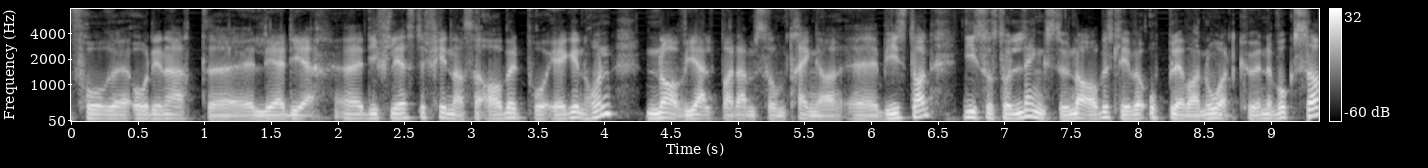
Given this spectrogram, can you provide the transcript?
for eh, ordinært ledige. De fleste finner seg arbeid på egen hånd. Nav hjelper dem som trenger bistand. De som står lengst unna arbeidslivet, opplever nå at køene vokser.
